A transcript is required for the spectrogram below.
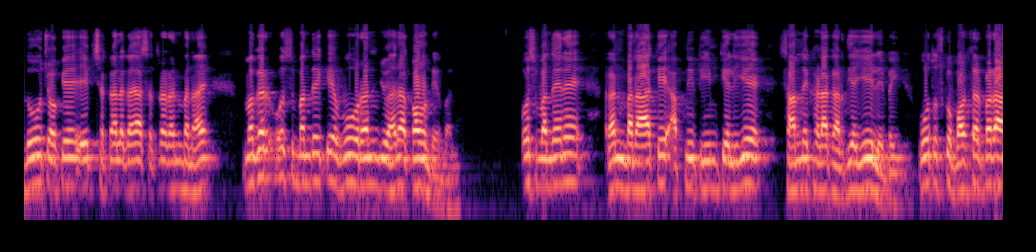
दो चौके, एक छक्का लगाया, सत्रह रन बनाए, मगर उस बंदे के वो रन जो है ना काउंटेबल उस बंदे ने रन बना के अपनी टीम के लिए सामने खड़ा कर दिया, ये ले भाई। वो तो उसको बाउंसर पड़ा,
